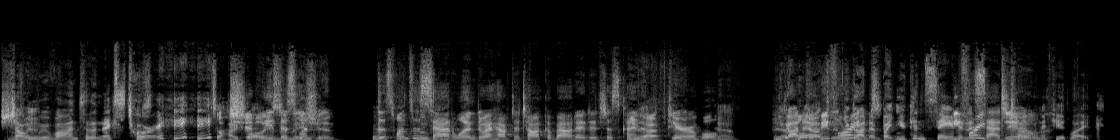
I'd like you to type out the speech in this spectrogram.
shall we move on to the next story? It's a high Should quality we? This one- summation. This one's let's a sad on. one. Do I have to talk about it? It's just kind you of terrible. Yeah. You got Well, it. to. before you I- got it. But you can say it in a sad do- tone if you'd like.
